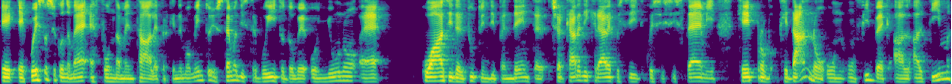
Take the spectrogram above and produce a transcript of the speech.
E, e questo secondo me è fondamentale perché nel momento di un sistema distribuito dove ognuno è quasi del tutto indipendente, cercare di creare questi, questi sistemi che, prov- che danno un, un feedback al, al team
